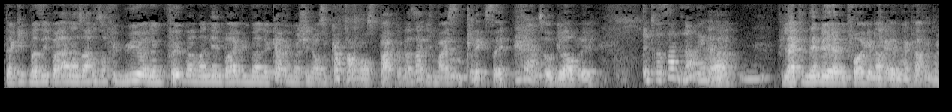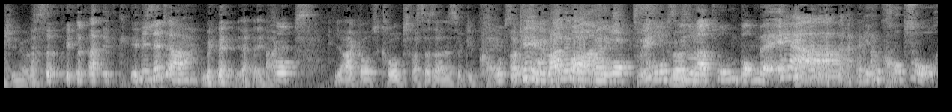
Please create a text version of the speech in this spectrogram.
Da gibt man sich bei anderen Sachen so viel Mühe und dann filmt man mal nebenbei, wie man eine Kaffeemaschine aus dem Karton rauspackt und das hat die meisten Klicks. Ey. Das ist unglaublich. Interessant, ne? Eigentlich. Ja. Vielleicht nennen wir ja die Folge nach irgendeiner Kaffeemaschine oder so. Vielleicht. Milita. ja, ja. Ups. Jakobs, Krups, was das alles so gibt. Krups Okay, so wir waren immer noch bei den Krups, Krups wie so eine. Atombombe. Ja. Da geht ein Krups hoch.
